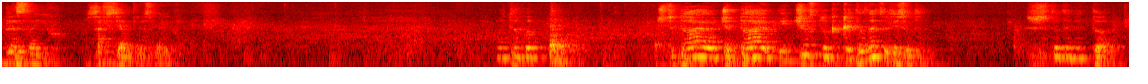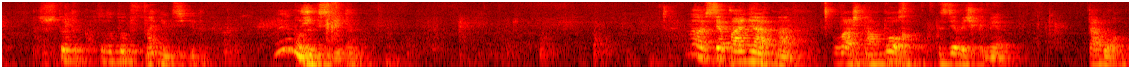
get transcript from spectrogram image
для своих, совсем для своих. Вот так вот читаю, читаю и чувствую, как это, знаете, вот здесь вот что-то не то. Что-то кто-то тут фонит сидит. Ну и мужик сидит. Ну, все понятно. Ваш там бог с девочками того.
